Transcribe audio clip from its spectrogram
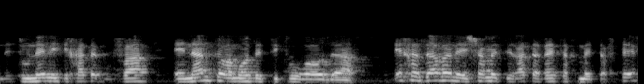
נתוני נתיחת הגופה אינן תואמות את סיפור ההודעה? איך עזב הנאשם את זירת הרצח מטפטף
